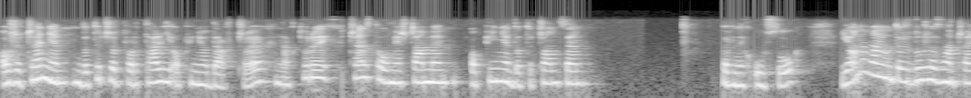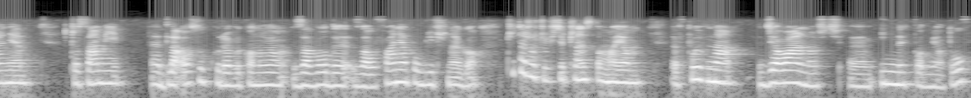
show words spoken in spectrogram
orzeczenie dotyczy portali opiniodawczych, na których często umieszczamy opinie dotyczące pewnych usług i one mają też duże znaczenie czasami e, dla osób, które wykonują zawody zaufania publicznego, czy też oczywiście często mają wpływ na działalność e, innych podmiotów.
